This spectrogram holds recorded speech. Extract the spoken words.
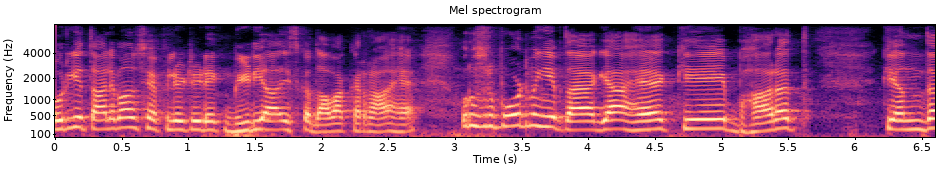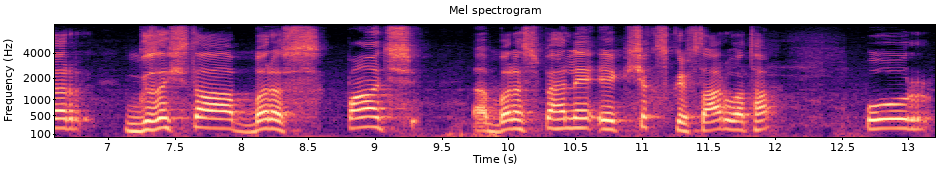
और ये तालिबान से एफिलेटेड एक मीडिया इसका दावा कर रहा है और उस रिपोर्ट में ये बताया गया है कि भारत के अंदर गुज्त बरस, पाँच बरस पहले एक शख्स गिरफ़्तार हुआ था और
